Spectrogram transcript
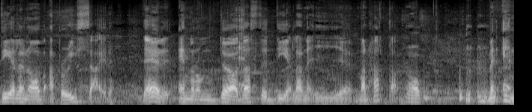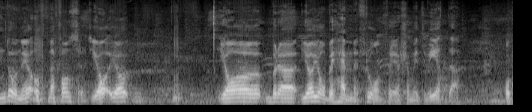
delen av Upper East Side. Det är en av de dödaste delarna i Manhattan. Ja. Men ändå, när jag öppnar fönstret. Jag, jag, jag, börjar, jag jobbar hemifrån för er som inte vet det. Och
